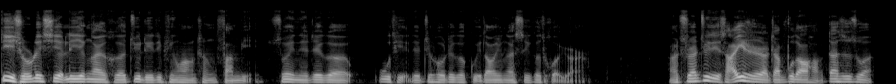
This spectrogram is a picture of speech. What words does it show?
地球的吸引力应该和距离的平方成反比，所以呢，这个物体的最后这个轨道应该是一个椭圆啊。虽然具体啥意思啊，咱不知道哈，但是说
